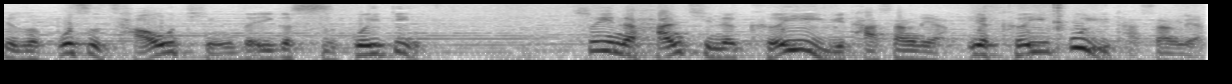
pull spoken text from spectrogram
就是不是朝廷的一个死规定，所以呢，韩琦呢可以与他商量，也可以不与他商量。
